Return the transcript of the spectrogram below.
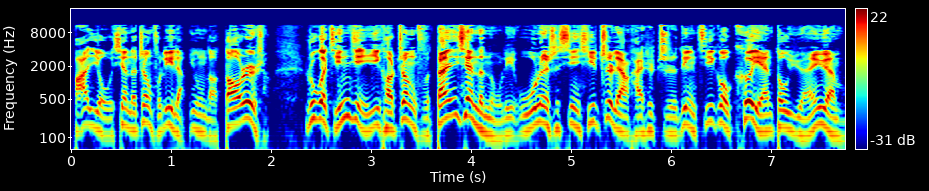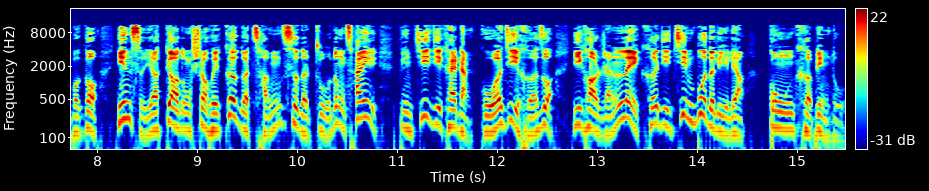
把有限的政府力量用到刀刃上。如果仅仅依靠政府单线的努力，无论是信息质量还是指定机构科研，都远远不够。因此，要调动社会各个层次的主动参与，并积极开展国际合作，依靠人类科技进步的力量攻克病毒。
